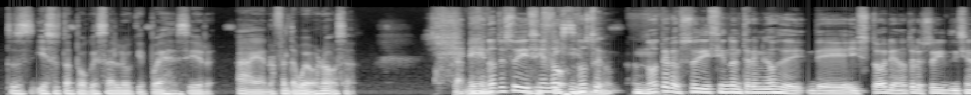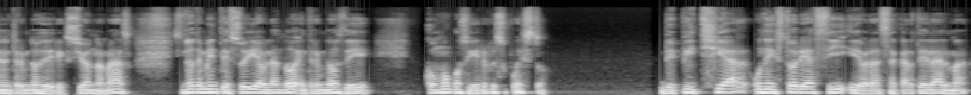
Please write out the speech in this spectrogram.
Entonces, y eso tampoco es algo que puedes decir, ah, ya nos falta huevos, ¿no? O sea, Es también. que no te estoy diciendo, difícil, no, te, ¿no? no te lo estoy diciendo en términos de, de historia, no te lo estoy diciendo en términos de dirección nomás, sino también te estoy hablando en términos de cómo conseguir el presupuesto. De pitchear una historia así y de verdad sacarte del alma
